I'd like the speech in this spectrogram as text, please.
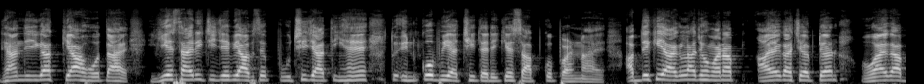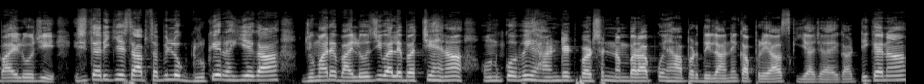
ध्यान दीजिएगा, क्या होता है। ये सारी चीज़ें भी आपसे पूछी जाती हैं तो इनको भी अच्छी तरीके से आपको पढ़ना है। अब देखिए, अगला जो हमारा आएगा चैप्टर वो आएगा बायोलॉजी इसी तरीके से आप सभी लोग रुके रहिएगा, जो हमारे बायोलॉजी वाले बच्चे हैं ना, उनको भी हंड्रेड परसेंट नंबर आपको यहाँ पर दिलाने का प्रयास किया जाएगा। ठीक है ना?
